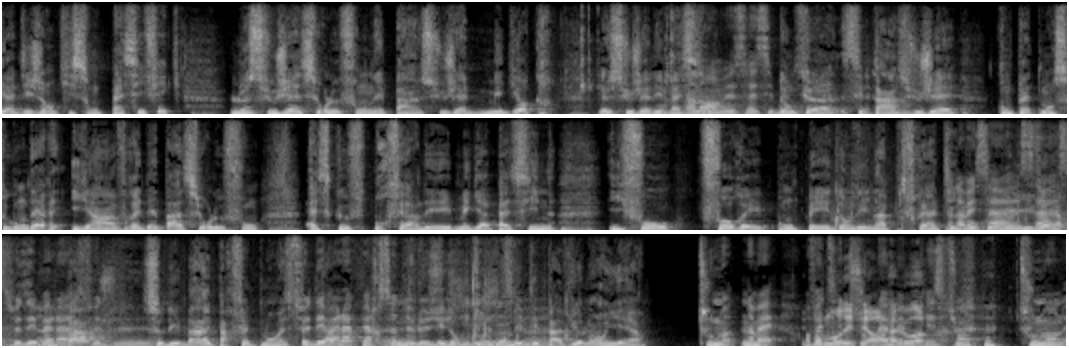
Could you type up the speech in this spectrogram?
y a des gens qui sont pacifiques. Le sujet sur le fond n'est pas un sujet médiocre. Le sujet des bassines. Non, non, mais ça, c'est Donc euh, c'est pas un sujet complètement secondaire. Il y a un vrai débat sur le fond. Est-ce que pour faire des méga bassines, il faut forer, pomper dans des nappes phréatiques au cours de l'hiver ce débat-là, ce... débat est parfaitement Ce débat-là, personne ne le juge. Et donc tout le monde n'était pas violent hier. Tout le monde. Non mais en fait, c'est toujours la même question. Tout le monde.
